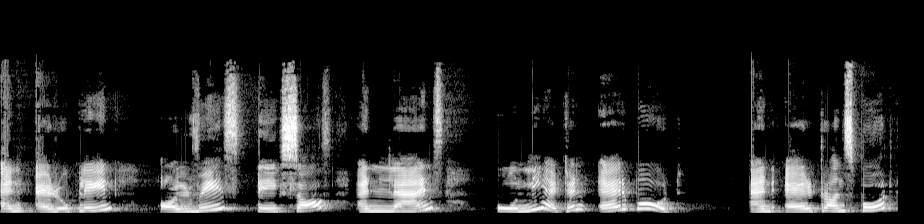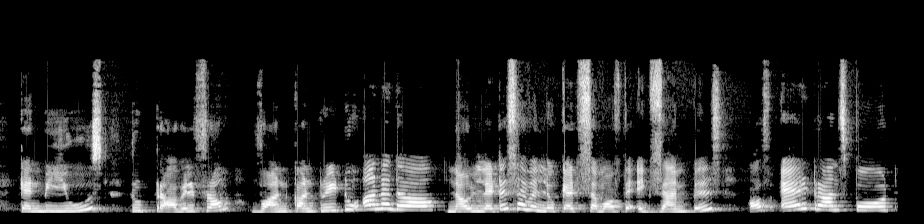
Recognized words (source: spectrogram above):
An aeroplane always takes off and lands only at an airport. And air transport can be used to travel from one country to another. Now let us have a look at some of the examples of air transport.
